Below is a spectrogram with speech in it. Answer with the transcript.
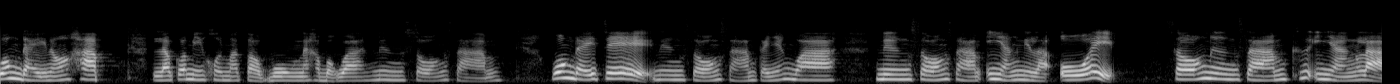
วงใดเนาะครับ แล้วก็มีคนมาตอบวงนะคะ บอกว่า 1 2 3 วงใดเจ1 2 3กันยังว่า1 2 3อีหยังนี่ล่ะโอ้ย2 1 3คืออีหยังล่ะ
